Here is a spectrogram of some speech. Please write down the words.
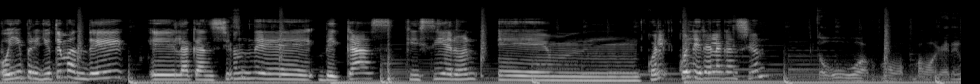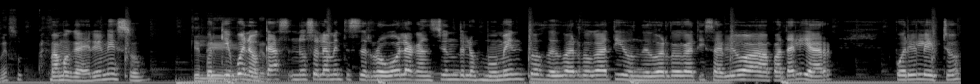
Oye, pero yo te mandé eh, la canción de, Cass que hicieron. Em, ¿cuál, ¿Cuál era la canción? Oh, vamos, a caer en eso. Vamos a caer en eso. Porque, bueno, Cass no solamente se robó la canción de los momentos de Eduardo Gatti, donde Eduardo Gatti salió a patalear por el hecho,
